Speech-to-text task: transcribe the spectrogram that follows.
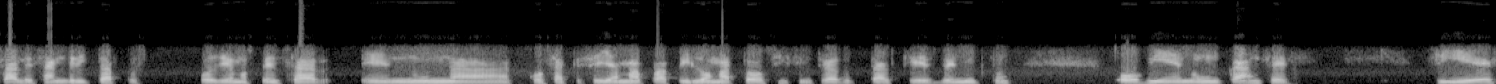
sale sangrita, pues podríamos pensar en una cosa que se llama papilomatosis intraductal, que es benigno, o bien un cáncer, si es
